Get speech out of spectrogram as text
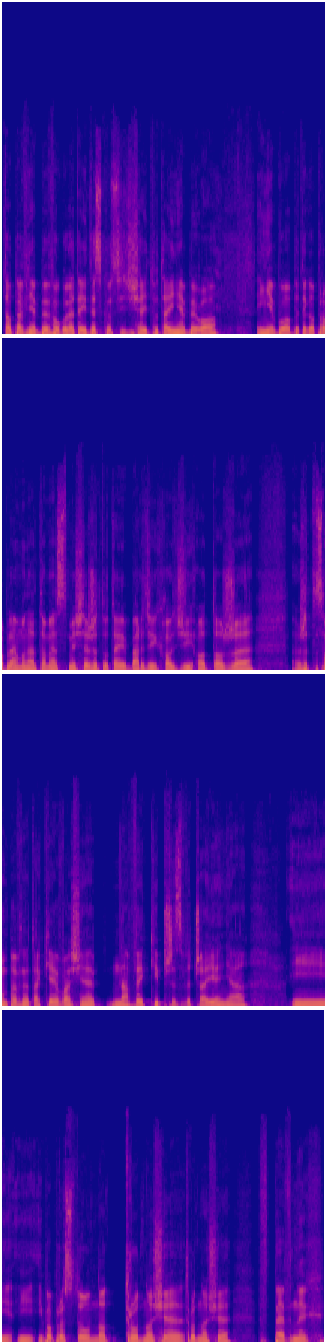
to pewnie by w ogóle tej dyskusji dzisiaj tutaj nie było i nie byłoby tego problemu. Natomiast myślę, że tutaj bardziej chodzi o to, że, że to są pewne takie właśnie nawyki, przyzwyczajenia. I, i, i po prostu no, trudno, się, trudno się w pewnych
